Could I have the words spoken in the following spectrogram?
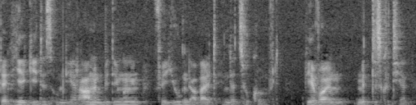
denn hier geht es um die Rahmenbedingungen für Jugendarbeit in der Zukunft. Wir wollen mitdiskutieren.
